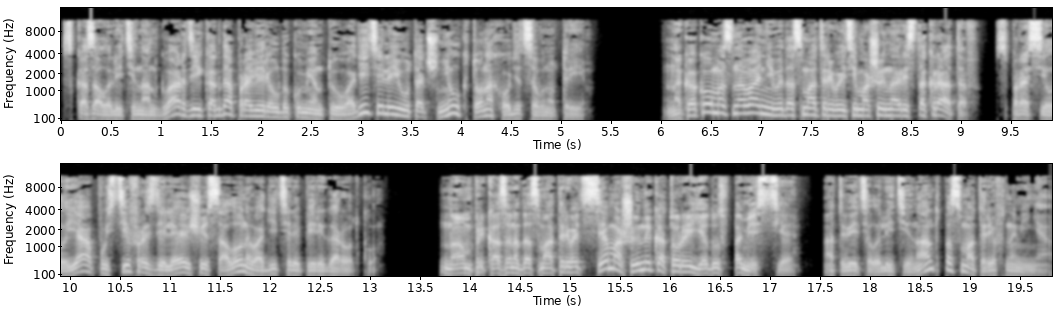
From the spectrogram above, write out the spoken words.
сказал лейтенант гвардии, когда проверил документы у водителя и уточнил, кто находится внутри. «На каком основании вы досматриваете машины аристократов?» спросил я, опустив разделяющую салон и водителя перегородку. «Нам приказано досматривать все машины, которые едут в поместье», ответил лейтенант, посмотрев на меня.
